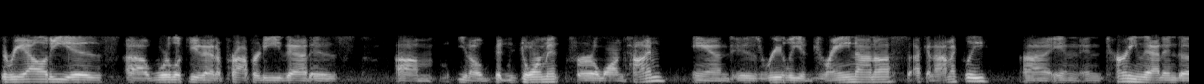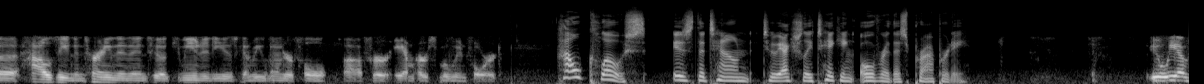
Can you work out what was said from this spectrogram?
the reality is uh, we're looking at a property that is, um, you know, been dormant for a long time and is really a drain on us economically. Uh, and, and turning that into housing and turning it into a community is going to be wonderful uh, for Amherst moving forward. How close is the town to actually taking over this property? You know, we have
